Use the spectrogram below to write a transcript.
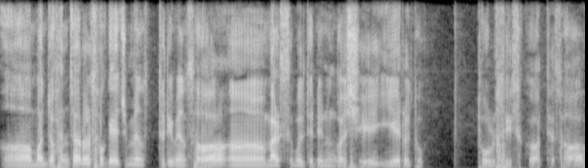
어, 먼저 환자를 소개해 주면 드리면서 어, 말씀을 드리는 것이 이해를 도, 도울 수 있을 것 같아서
